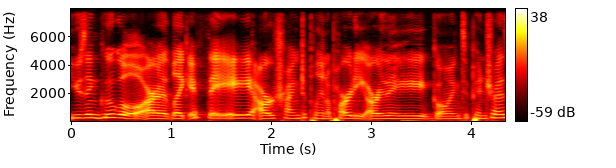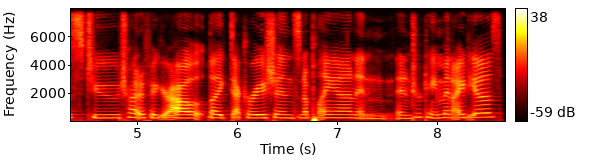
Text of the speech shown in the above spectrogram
using Google Are like if they are trying to plan a party, are they going to Pinterest to try to figure out like decorations and a plan and entertainment ideas?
